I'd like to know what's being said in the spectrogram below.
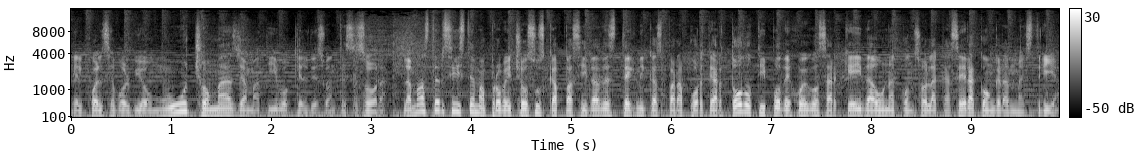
el cual se volvió mucho más llamativo que el de su antecesora. La Master System aprovechó sus capacidades técnicas para portear todo tipo de juegos arcade a una consola casera con gran maestría.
